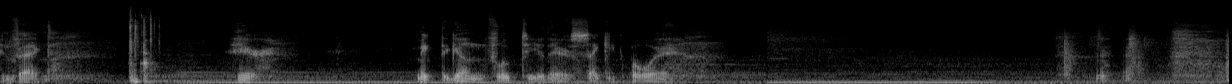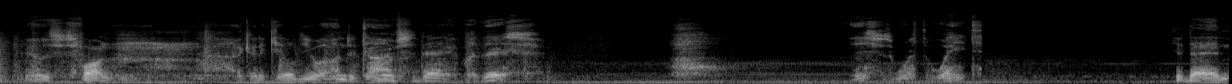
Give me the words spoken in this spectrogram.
In fact, here. Make the gun float to you there, psychic boy. yeah, this is fun. I could have killed you a hundred times today, but this. This is worth the wait. Your dad,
